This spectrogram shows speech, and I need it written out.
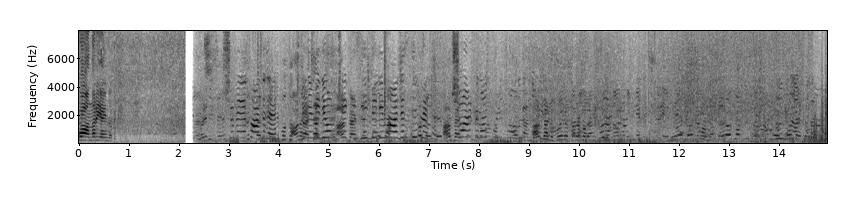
Bu anları yayınladık. Şu beyefendi de benim videomu çekti. Sil dediğim halde silmedi. Şu arkadaş polis söylüyor. Hanımefendi buyurun karakola. Ben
